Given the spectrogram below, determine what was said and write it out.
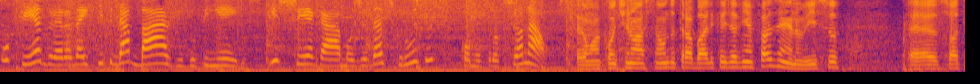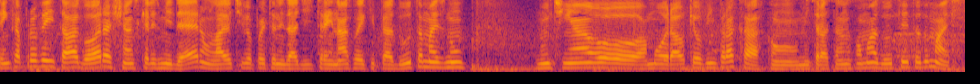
O Pedro era da equipe da base do Pinheiros e chega a Mogi das Cruzes como profissional. É uma continuação do trabalho que eu já vinha fazendo. Isso é, só tem que aproveitar agora a chance que eles me deram. Lá eu tive a oportunidade de treinar com a equipe adulta, mas não, não tinha o, a moral que eu vim para cá, com, me tratando como adulto e tudo mais.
